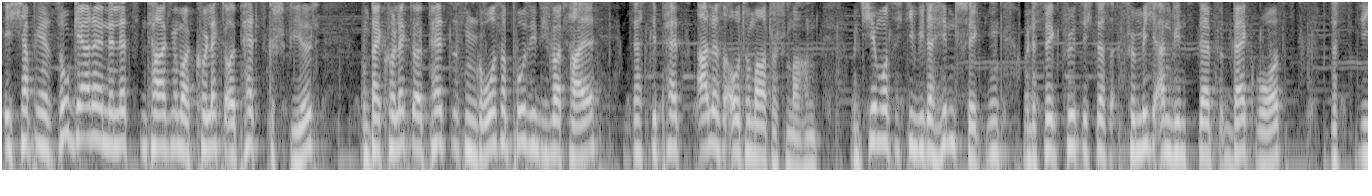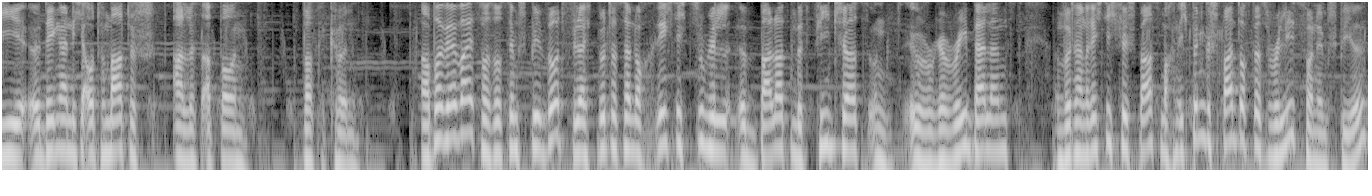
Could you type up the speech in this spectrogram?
ich habe ja so gerne in den letzten Tagen immer Collect All Pets gespielt. Und bei Collect All Pets ist ein großer positiver Teil, dass die Pets alles automatisch machen. Und hier muss ich die wieder hinschicken. Und deswegen fühlt sich das für mich an wie ein Step backwards, dass die äh, Dinger nicht automatisch alles abbauen, was sie können. Aber wer weiß, was aus dem Spiel wird. Vielleicht wird das ja noch richtig zugeballert mit Features und äh, rebalanced und wird dann richtig viel Spaß machen. Ich bin gespannt auf das Release von dem Spiel.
